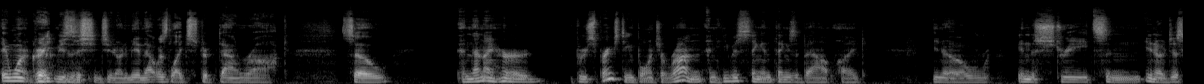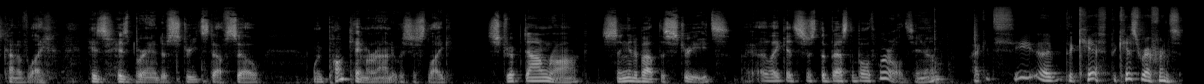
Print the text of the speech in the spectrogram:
they weren't great musicians. You know what I mean? That was like stripped down rock. So, and then I heard Bruce Springsteen Born to Run, and he was singing things about like, you know, in the streets and you know just kind of like his his brand of street stuff. So when punk came around, it was just like stripped down rock, singing about the streets. Like it's just the best of both worlds, you know. I could see uh, the Kiss. The Kiss reference.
